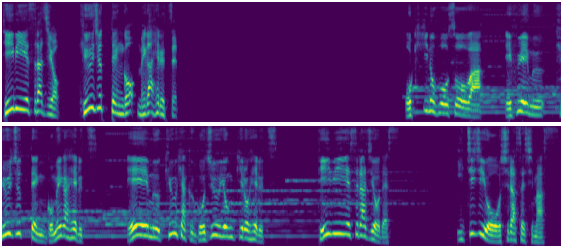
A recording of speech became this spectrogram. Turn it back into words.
TBS ラジオ 90.5MHz お聞きの放送は FM90.5MHz、AM954kHz、TBS ラジオです。一時をお知らせします。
